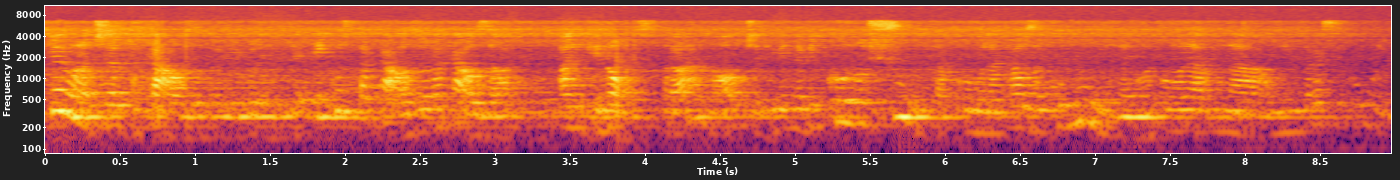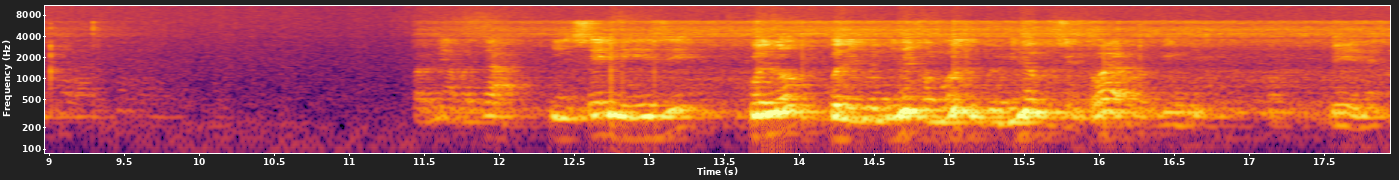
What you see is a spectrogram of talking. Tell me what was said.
per una certa causa, tra virgolette, e questa causa è una causa anche nostra, no? cioè diventa riconosciuta come una causa comune, come una, una, un interesse comune. Parliamo già in sei mesi, quello, quelli 2000 famosi 2800 euro, quindi bene.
